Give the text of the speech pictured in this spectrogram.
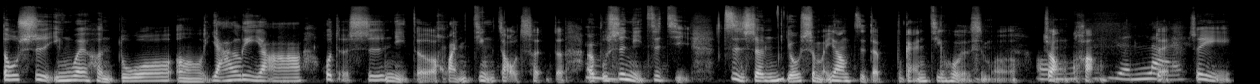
都是因为很多呃压力啊，或者是你的环境造成的，而不是你自己自身有什么样子的不干净或者什么状况。哦，原来，对，所以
